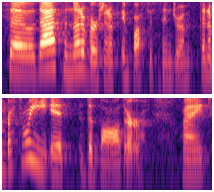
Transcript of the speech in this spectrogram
so that's another version of imposter syndrome. The number three is the bother, right?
